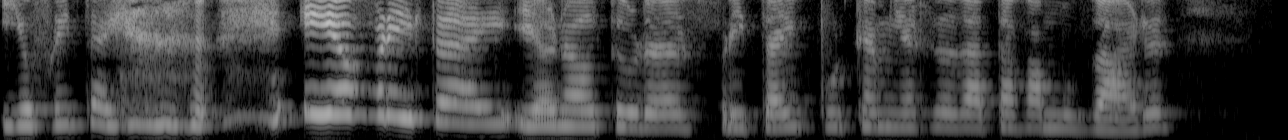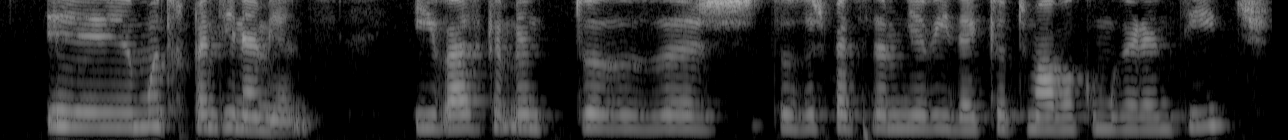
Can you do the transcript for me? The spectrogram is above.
E eu fritei. e eu fritei. E eu na altura fritei porque a minha realidade estava a mudar uh, muito repentinamente. E basicamente todos, as, todos os aspectos da minha vida que eu tomava como garantidos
